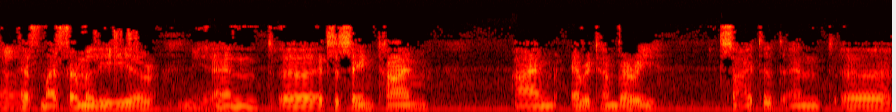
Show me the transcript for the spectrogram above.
uh. have my family here, Yeah. and uh, at the same time, I'm every time very excited and uh,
